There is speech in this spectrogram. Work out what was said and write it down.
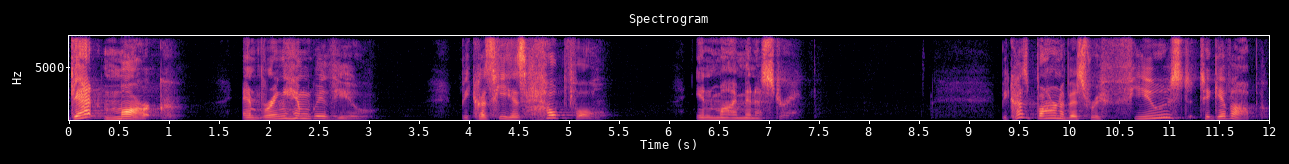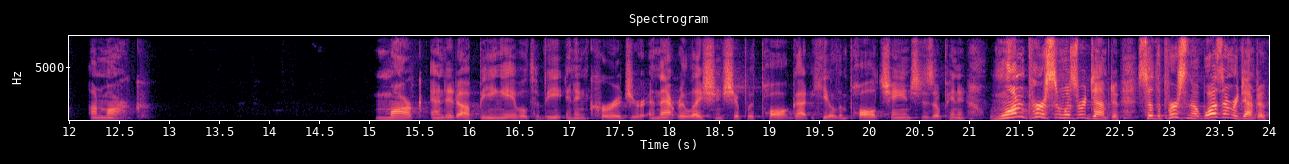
Get Mark and bring him with you because he is helpful in my ministry. Because Barnabas refused to give up on Mark, Mark ended up being able to be an encourager, and that relationship with Paul got healed, and Paul changed his opinion. One person was redemptive, so the person that wasn't redemptive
